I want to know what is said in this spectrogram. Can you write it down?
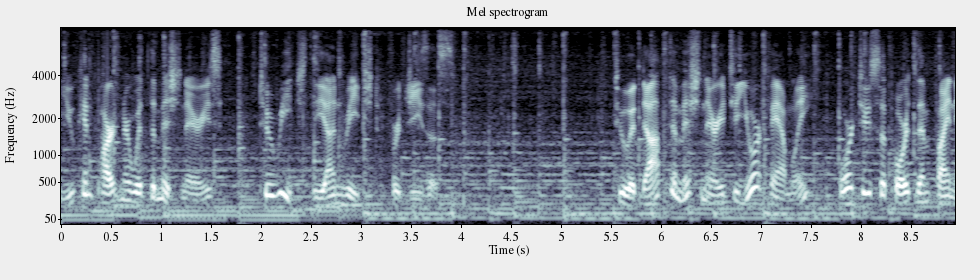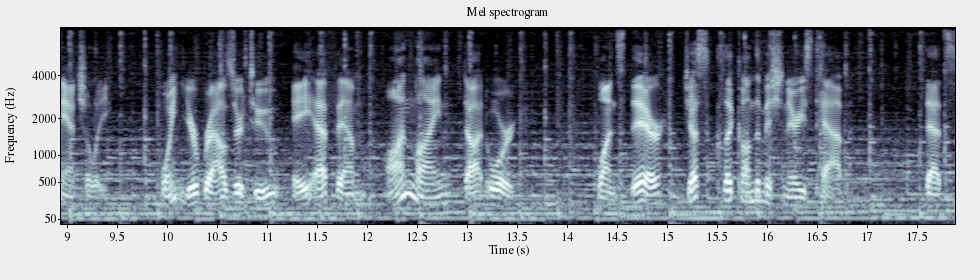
you can partner with the missionaries to reach the unreached for Jesus. To adopt a missionary to your family or to support them financially, point your browser to afmonline.org. Once there, just click on the Missionaries tab. That's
